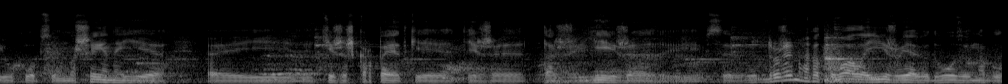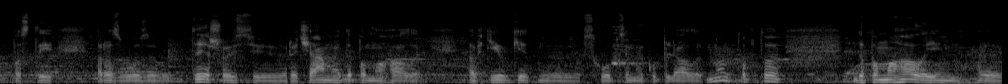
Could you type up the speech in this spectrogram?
і у хлопців машини є, і ті ж шкарпетки, ті ж, та ж їжа. І все. Дружина готувала їжу, я відвозив на блокпости, розвозив, де щось е, речами допомагали, автівки е, з хлопцями купляли. Ну, тобто допомагали їм е,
